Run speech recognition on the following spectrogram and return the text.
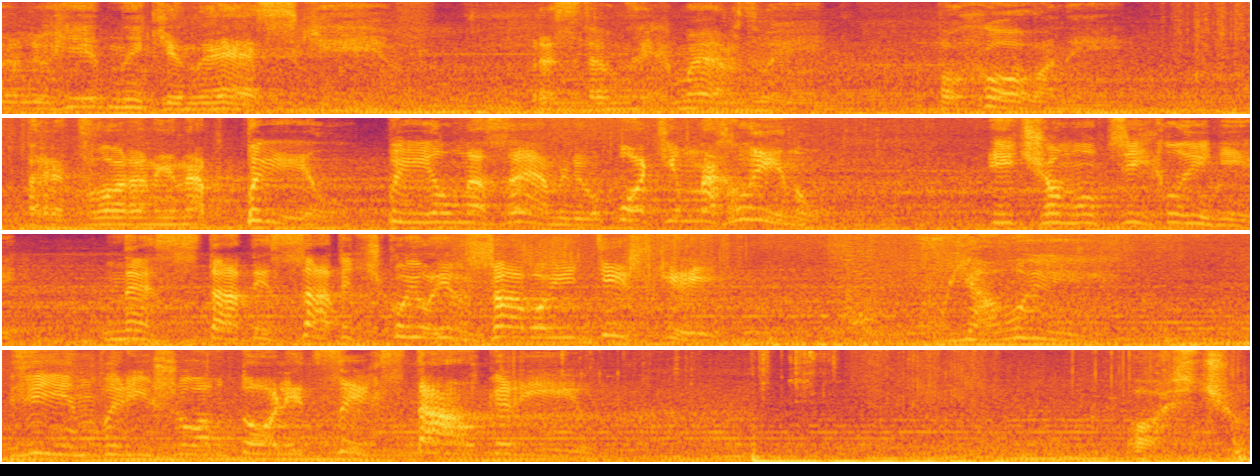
Жалюгідний кінець, Скіф. Представник мертвий, похований, перетворений на пил, пил на землю, потім на глину. І чому б цій глині не стати сатичкою іржавої діжки? Уяви, він вирішував долі цих сталкерів. Ось чому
